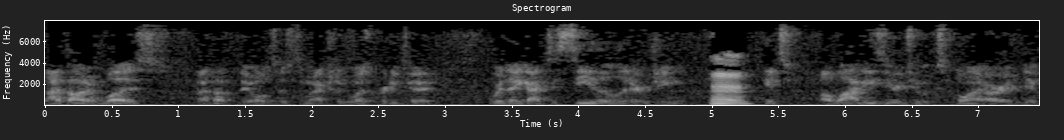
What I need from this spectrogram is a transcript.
I thought it was. I thought the old system actually was pretty good, where they got to see the liturgy. Mm. It's a lot easier to explain, or it, it,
